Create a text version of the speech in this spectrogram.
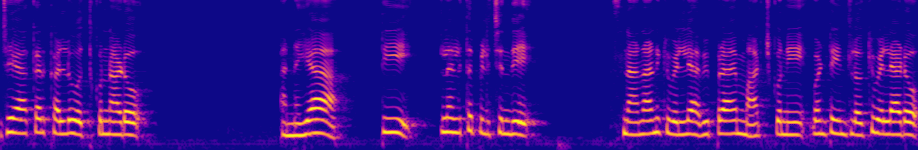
Jayakar కళ్ళు ఒత్తుకున్నాడు. అన్నయ్య టీ. లలిత పిలిచింది. స్నానానికి వెళ్ళే అభిప్రాయం మార్చుకుని వంట ఇంట్లోకి వెళ్ళాడు.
